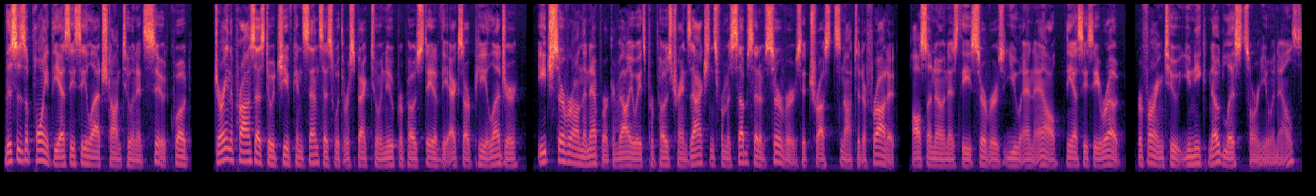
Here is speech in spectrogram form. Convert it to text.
This is a point the SEC latched onto in its suit. Quote, during the process to achieve consensus with respect to a new proposed state of the XRP ledger, each server on the network evaluates proposed transactions from a subset of servers it trusts not to defraud it, also known as the server's UNL, the SEC wrote, referring to unique node lists, or UNLs,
